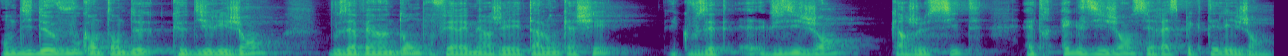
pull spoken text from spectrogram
On dit de vous qu'en tant que dirigeant, vous avez un don pour faire émerger les talents cachés et que vous êtes exigeant, car je cite, être exigeant, c'est respecter les gens.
